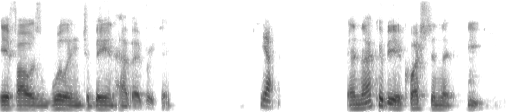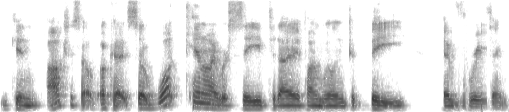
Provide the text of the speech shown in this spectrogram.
if I was willing to be and have everything? Yeah. And that could be a question that you, you can ask yourself okay, so what can I receive today if I'm willing to be everything?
